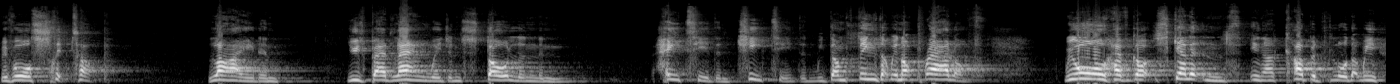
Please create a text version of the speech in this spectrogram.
We've all slipped up, lied, and used bad language, and stolen, and hated, and cheated, and we've done things that we're not proud of. We all have got skeletons in our cupboard, Lord, that we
